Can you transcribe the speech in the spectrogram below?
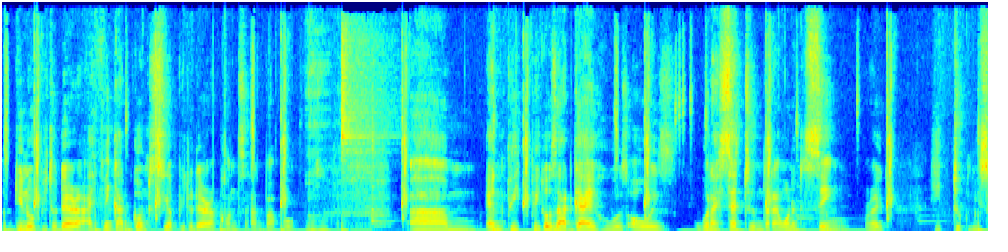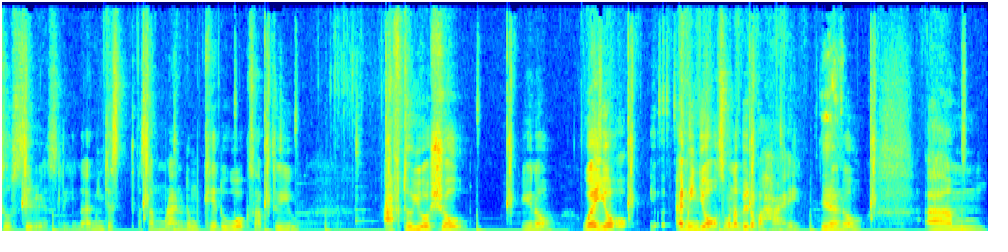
do you know Peter Dera? I think I'd gone to see a Peter Dera concert at Bapo. Um, and Pete, Pete was that guy who was always, when I said to him that I wanted to sing, right? He took me so seriously. You know, I mean, just some random kid who walks up to you after your show, you know, where you're, I mean, you're also on a bit of a high, Yeah. you know. Um,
